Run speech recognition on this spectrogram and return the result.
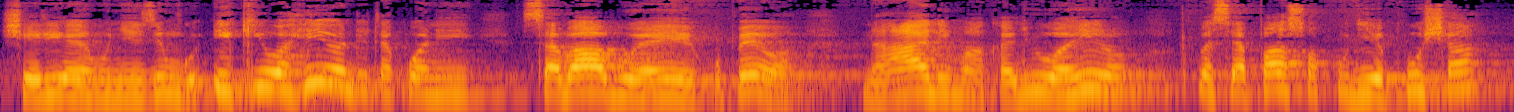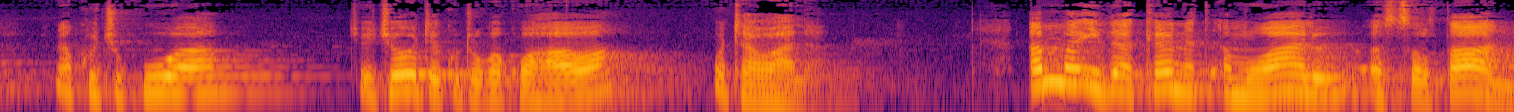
sheria ya Mwenyezi Mungu ikiwa hiyo ndio itakuwa ni sababu ya yeye kupewa na alimu akajua hilo basi apaswa kujiepusha na kuchukua chochote kutoka kwa hawa watawala ama idha kanat amwalu as-sultan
